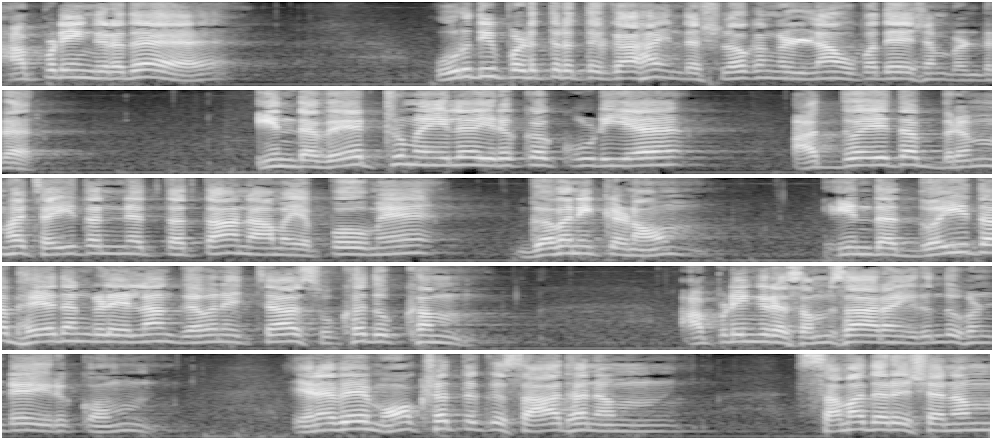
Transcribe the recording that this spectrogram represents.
அப்படிங்கிறத உறுதிப்படுத்துறதுக்காக இந்த ஸ்லோகங்கள்லாம் உபதேசம் பண்ணுறார் இந்த வேற்றுமையில் இருக்கக்கூடிய அத்வைத பிரம்ம சைதன்யத்தை தான் நாம் எப்போவுமே கவனிக்கணும். இந்த துவைத பேதங்களையெல்லாம் கவனித்தா சுகதுக்கம் அப்படிங்கிற சம்சாரம் இருந்து கொண்டே இருக்கும். எனவே மோட்சத்துக்கு சாதனம் சமதர்சனம்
